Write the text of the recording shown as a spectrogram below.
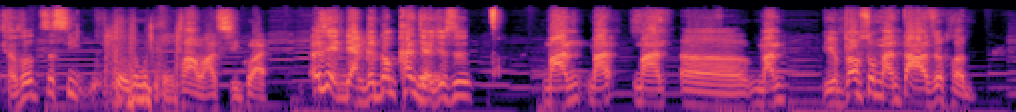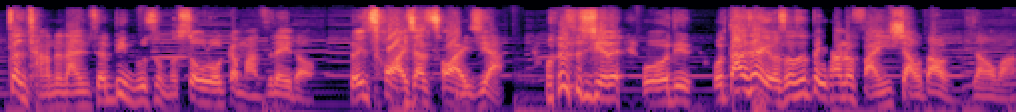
想说这是有这么可怕吗？奇怪，而且两个都看起来就是蛮蛮蛮呃蛮，也不要说蛮大的，就很正常的男生，并不是什么瘦弱干嘛之类的哦。所以歘一下歘一下，我就是觉得我的我当下有时候是被他的反应笑到，你知道吗？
